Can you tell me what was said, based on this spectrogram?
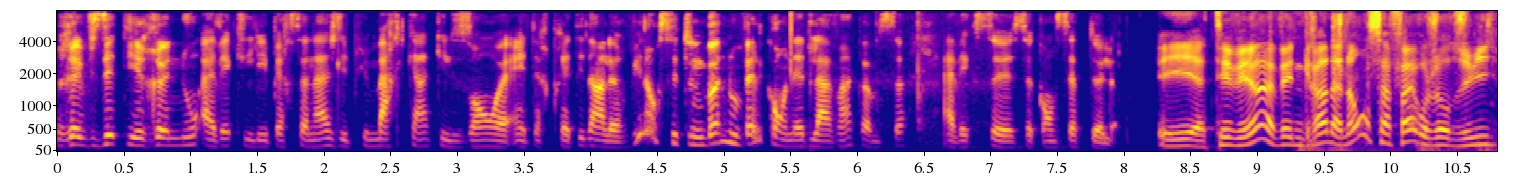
revisitent et renouent avec les personnages les plus marquants qu'ils ont euh, interprétés dans leur vie. Donc, c'est une bonne nouvelle qu'on ait de l'avant comme ça avec ce, ce concept-là. Et euh, TVA avait une grande annonce à faire aujourd'hui.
